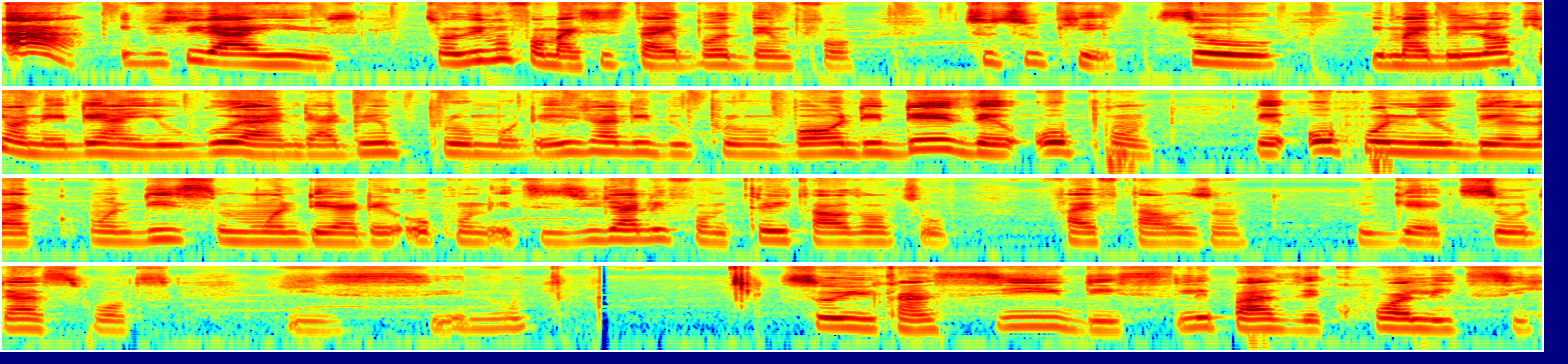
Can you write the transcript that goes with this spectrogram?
ah if you see that heels. It was even for my sister i bought them for. 2 2k so you might be lucky on a day and you go and they are doing promo. They usually do promo. But on the days they open they open new bill like on this monday that they open it is usually from 3000 to 5000 you get. So that's what is you know. So you can see the slippers the quality.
